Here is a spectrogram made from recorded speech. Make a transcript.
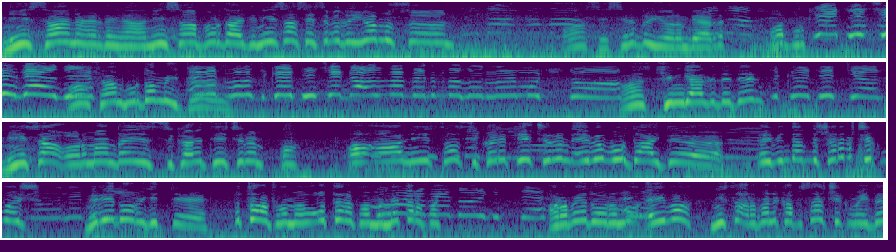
Nisa nerede ya? Nisa buradaydı. Nisa sesimi duyuyor musun? Aa sesini duyuyorum bir yerde. Aa, bur için geldi. Aa sen burada mıydın? Evet skirt için geldi ve benim balonlarım uçtu. Aa, kim geldi dedin? İçin. Nisa ormandayız. Sigara teacher'ım. Aa, aa, aa Nisa sigara teacher'ın evi buradaydı. Evinden dışarı mı çıkmış? Nereye doğru gitti? Bu tarafa mı? O tarafa mı? Ne tarafa? Nereye doğru gitti? Arabaya doğru mu? Eyvah! Nisa arabanın kapısı açık mıydı?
